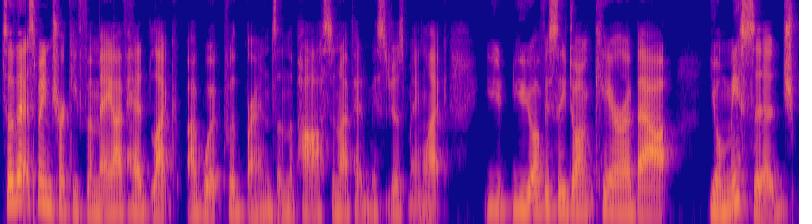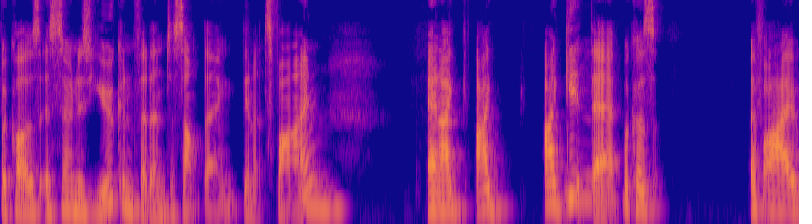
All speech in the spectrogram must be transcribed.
So that's been tricky for me. I've had like I've worked with brands in the past and I've had messages being like, you you obviously don't care about your message because as soon as you can fit into something, then it's fine. Mm. And I I I get Mm. that because if I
